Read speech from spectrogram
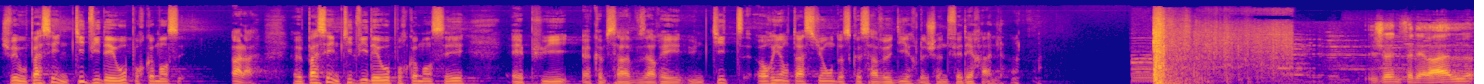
je vais vous passer une petite vidéo pour commencer. Voilà, euh, passer une petite vidéo pour commencer. Et puis, euh, comme ça, vous aurez une petite orientation de ce que ça veut dire le jeûne fédéral. Jeûne fédéral,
